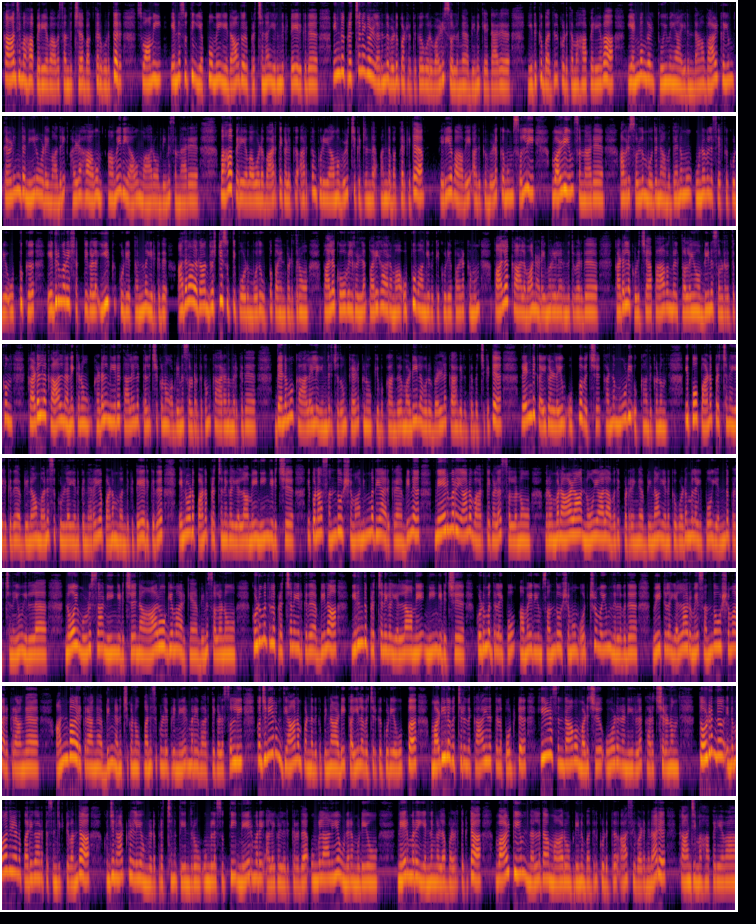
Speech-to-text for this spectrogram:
காஞ்சி மகா பெரியவாவை சந்திச்ச பக்தர் ஒருத்தர், "சுவாமி என்னை சுத்தி எப்பவுமே ஏதாவது ஒரு பிரச்சனை இருந்துக்கிட்டே இருக்குது. இந்த பிரச்சனைகள்ல இருந்து விடுபடுறதுக்கு ஒரு வழி சொல்லுங்க" அப்படின்னு கேட்டாரு. இதுக்கு பதில் கொடுத்த மகா பெரியவா, "எண்ணங்கள் தூய்மையா இருந்தா வாழ்க்கையும் தெளிந்த நீரோடை மாதிரி அழகாவும், அமைதியாகவும் மாறும்" அப்படின்னு சொன்னாரு. மகா பெரியவாவோட வார்த்தைகளுக்கு அர்த்தம் புரியாம விழிச்சுக்கிட்டு இருந்த அந்த பக்தர்கிட்ட பெரியவாவே அதுக்கு விளக்கமும் சொல்லி, வழியும் சொன்னாரு. அவர் சொல்லும்போது, "நாம தினமும் உணவுல சேர்க்கக்கூடிய உப்புக்கு எதிர்மறை சக்திகளை ஈர்க்கக்கூடிய தன்மை இருக்குது. அதனால தான் திருஷ்டி சுத்தி போடும்போது உப்பை பயன்படுத்துறோம். பல கோவில்களில் பரிகாரமா உப்பு வாங்கி வைக்கக்கூடிய பழக்கமும் பல காலமா நடைமுறையில இருந்துட்டு வருது. கடல்ல குளிச்சா பாவங்கள் தொலையும் அப்படின்னு சொல்றதுக்கும், கடல்ல கால் நனைக்கணும், கடல் நீரை தலையில தெளிச்சுக்கணும் அப்படின்னு சொல்றதுக்கும் காரணம் இருக்குது. தினமும் காலையில எந்திரிச்சதும் கிழக்கு நோக்கி உட்காந்து மடியில ஒரு வெள்ளை காகிதம் வச்சுக்கிட்டு, ரெண்டு கைகள்லையும் உப்பை வச்சு கண்ணை மூடி உட்காந்துக்கணும் இப்போ பணப்பிரச்சனை இருக்குது அப்படின்னா, மனசுக்குள்ள எனக்கு நிறைய பணம் வந்துக்கிட்டே இருக்குது. என்னோட பணப்பிரச்சனைகள் எல்லாமே நீங்கிடுச்சு. இப்போ நான் சந்தோஷமா, நிம்மதியா இருக்கிறேன் அப்படின்னு நேர்மறையான வார்த்தைகளை சொல்லணும். ரொம்ப நாளா நோயால் அவதிப்படுறீங்க அப்படின்னா, எனக்கு உடம்புல இப்போ எந்த பிரச்சனையும் இல்லை நோய் முழுசா நீங்கிடுச்சு. நான் ஆரோக்கியமா இருக்கேன் அப்படின்னு சொல்லணும். குடும்பத்தில் பிரச்சனை இருக்குது அப்படின்னா, இருந்த பிரச்சனைகள் எல்லாமே நீங்கிடுச்சு. குடும்பத்தில் இப்போ அமைதியும், சந்தோஷமும், ஒற்றுமையும் நிலவுது. வீட்டுல எல்லாருமே சந்தோஷமா இருக்கிறாங்க. அன்பா இருக்கிறாங்க அப்படின்னு நினச்சிக்கணும் மனசுக்குள்ள இப்படி நேர்மறை வார்த்தைகளை சொல்லி, கொஞ்ச நேரம் தியானம் பண்ணதுக்கு பின்னாடி கையில் வச்சிருக்கக்கூடிய உப்பை மடியில வச்சிருந்த காகிதத்தில் போட்டுட்டு, கீழே சிந்தாம மடிச்சு ஓடுற நீர்ல கரைச்சிடணும் தொடர்ந்து இந்த மாதிரியான பரிகாரத்தை செஞ்சுக்கிட்டு வந்தால் கொஞ்ச நாட்கள்லயே உங்களோட பிரச்சனை தீர்ந்துரும். உங்களை சுத்தி நேர்மறை அலைகள் இருக்கிறத உங்களாலேயே உணர முடியும். நேர்மறை எண்ணங்களை வளர்த்துக்கிட்டா, வாழ்க்கையும் நல்லதா மாறும் அப்படின்னு பதில் கொடுத்து ஆசி வழங்கினாரு காஞ்சி மகா பெரியவா.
